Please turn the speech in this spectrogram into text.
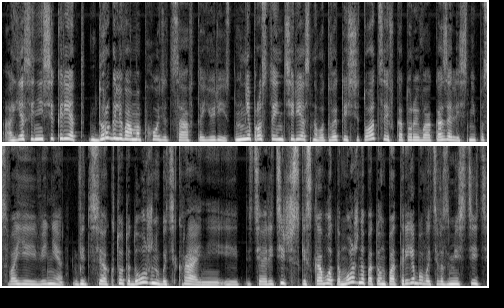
А если не секрет, дорого ли вам обходится автоюрист? Мне просто интересно, вот в этой ситуации, в которой вы оказались не по своей вине, ведь э, кто-то должен быть крайний, и теоретически с кого-то можно потом потребовать возместить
